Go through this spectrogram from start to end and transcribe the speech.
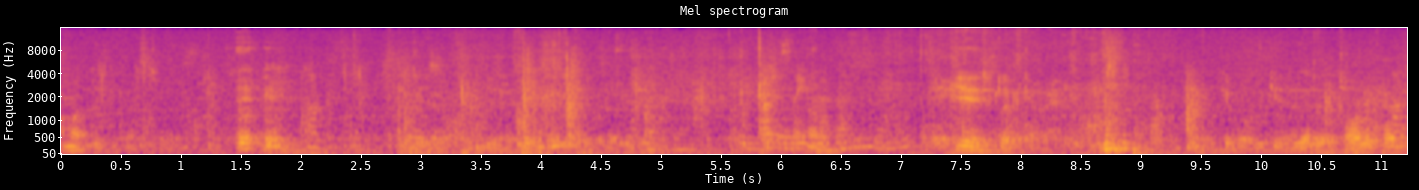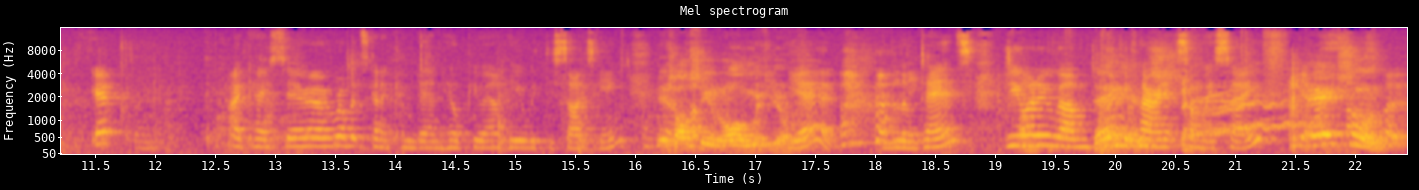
I might leave you guys to it. I'll just leave that. Yeah, just let it go. Get what we get You got a little timing code? Yep. Okay, Sarah, Robert's going to come down and help you out here with your sightseeing. Yes, I'll sing along with you. Yeah, have a little dance. Do you want to um, put the clarinet somewhere safe? Excellent.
